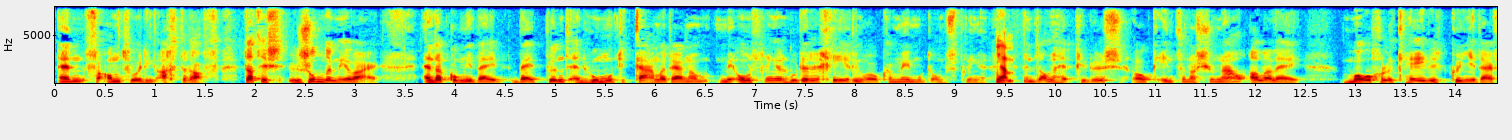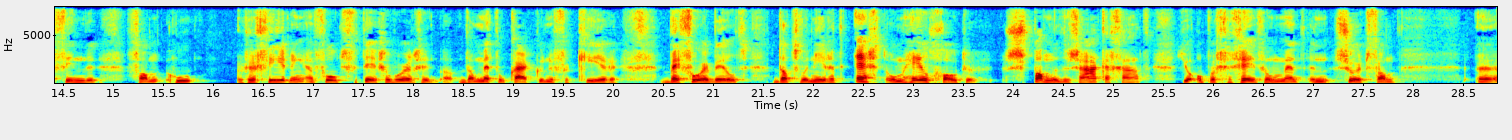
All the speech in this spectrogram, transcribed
en verantwoording achteraf. Dat is zonder meer waar. En dan kom je bij, bij het punt, en hoe moet de Kamer daar nou mee omspringen en hoe de regering ook ermee moet omspringen. Ja. En dan heb je dus ook internationaal allerlei mogelijkheden kun je daar vinden van hoe regering en volksvertegenwoordiging dan met elkaar kunnen verkeren. Bijvoorbeeld dat wanneer het echt om heel grote spannende zaken gaat, je op een gegeven moment een soort van, uh,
